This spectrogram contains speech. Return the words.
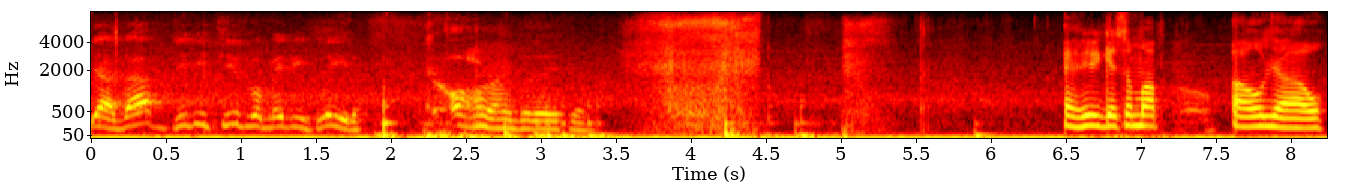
yeah, that DDT is what made me bleed. Oh, right into the. And he gets him up. Oh no.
